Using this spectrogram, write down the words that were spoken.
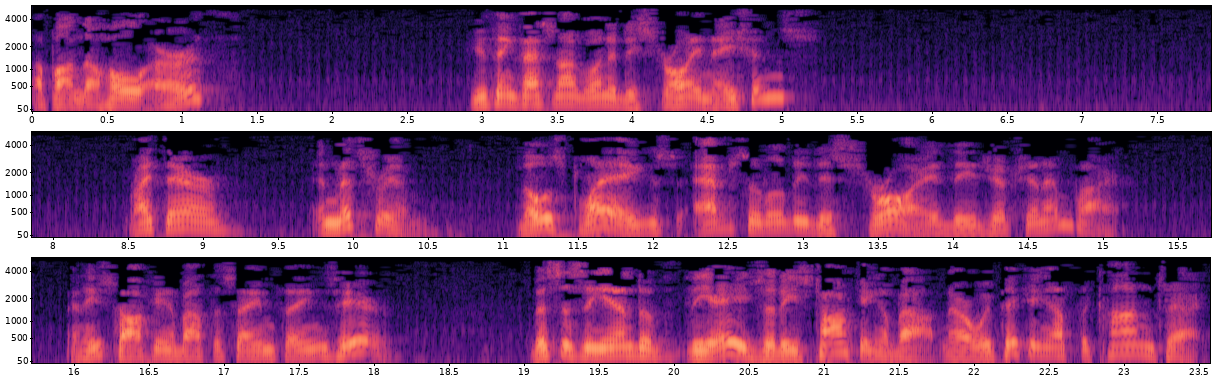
upon the whole earth? You think that's not going to destroy nations? Right there in Mitzrayim. Those plagues absolutely destroyed the Egyptian empire. And he's talking about the same things here. This is the end of the age that he's talking about. Now, are we picking up the context?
